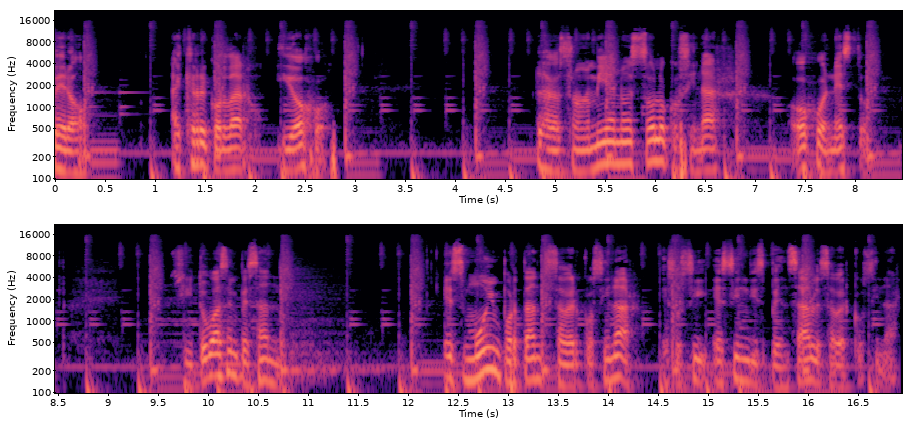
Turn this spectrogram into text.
Pero hay que recordar, y ojo, la gastronomía no es solo cocinar. Ojo en esto si tú vas empezando, es muy importante saber cocinar. Eso sí, es indispensable saber cocinar.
